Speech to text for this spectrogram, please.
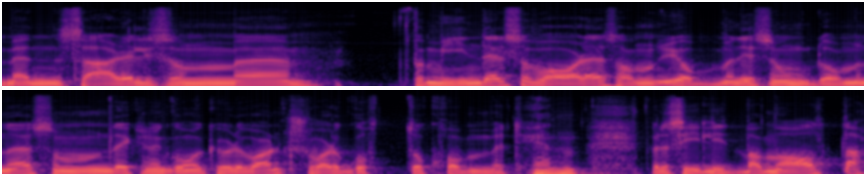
Men så er det liksom eh, For min del så var det sånn jobbe med disse ungdommene som det kunne gå kule varmt, så var det godt å komme til en, for å si litt banalt, da,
